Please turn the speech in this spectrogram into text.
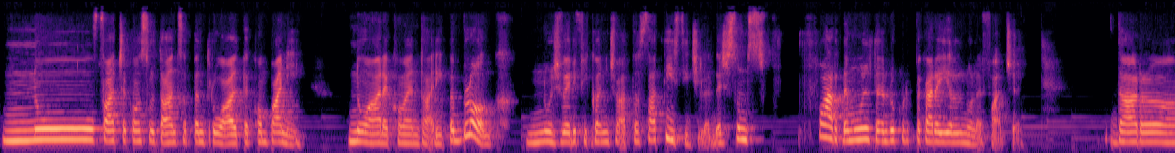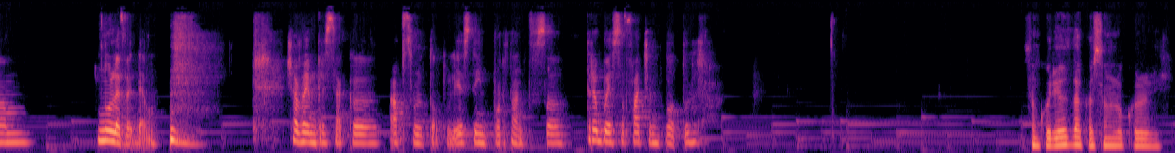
Nu face consultanță pentru alte companii. Nu are comentarii pe blog. Nu își verifică niciodată statisticile. Deci sunt foarte multe lucruri pe care el nu le face. Dar um, nu le vedem. și avem impresia că absolut totul este important, să trebuie să facem totul. Sunt curios dacă sunt lucruri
